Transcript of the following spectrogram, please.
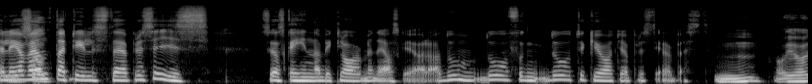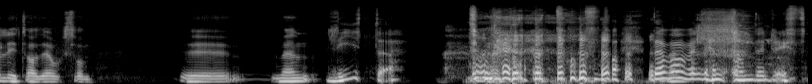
Eller jag Så väntar tills det är precis så jag ska hinna bli klar med det jag ska göra. Då, då, då tycker jag att jag presterar bäst. Mm, och jag har lite av det också. Eh, men Lite? det var väl en underdrift.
